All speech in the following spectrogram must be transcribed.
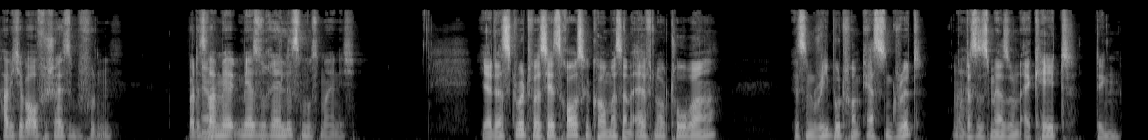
Habe ich aber auch für scheiße befunden. Weil das Ja. war mehr, mehr so Realismus, meine ich. Ja, das Grid, was jetzt rausgekommen ist am 11. Oktober, ist ein Reboot vom ersten Grid und das ist mehr so ein Arcade-Ding.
